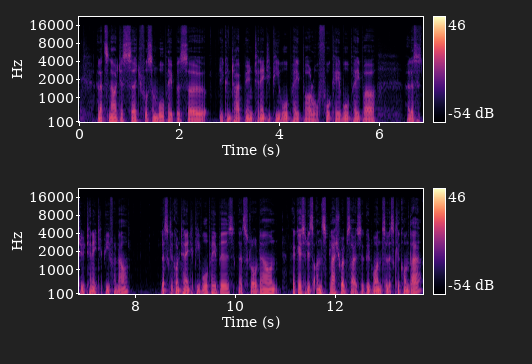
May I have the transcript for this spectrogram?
And let's now just search for some wallpapers. So you can type in 1080p wallpaper or 4K wallpaper. And let's just do 1080p for now. Let's click on 1080p wallpapers. Let's scroll down. Okay, so this Unsplash website is a good one. So let's click on that.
